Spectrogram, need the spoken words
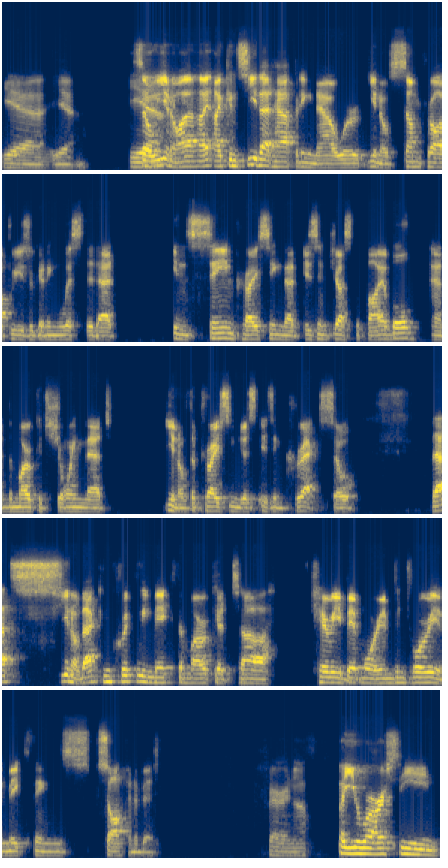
yeah yeah, yeah. so you know I, I can see that happening now where you know some properties are getting listed at insane pricing that isn't justifiable and the market's showing that you know the pricing just isn't correct so that's you know that can quickly make the market uh, carry a bit more inventory and make things soften a bit. Fair enough, but you are seeing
